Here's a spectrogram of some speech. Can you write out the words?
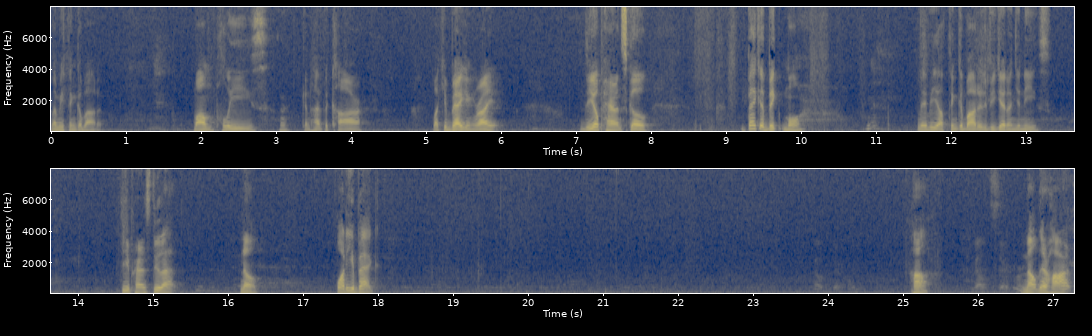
Let me think about it. Mom, please, can I have the car? Like you're begging, right? Do your parents go, beg a bit more? Maybe I'll think about it if you get on your knees. Do your parents do that? No. Why do you beg? Huh? Melt their heart?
